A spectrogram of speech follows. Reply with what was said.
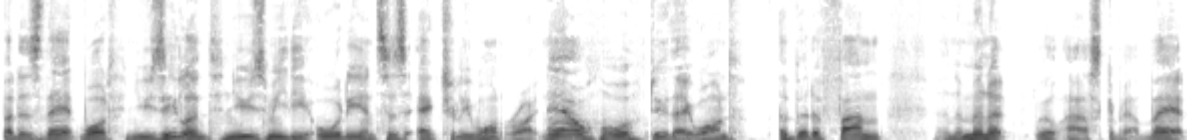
But is that what New Zealand news media audiences actually want right now, or do they want a bit of fun? In a minute, we'll ask about that.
